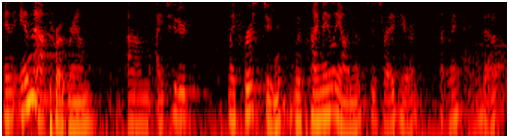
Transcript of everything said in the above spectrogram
And in that program, um, I tutored my first student was Jaime Leonis, who's right here. I may stand up.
